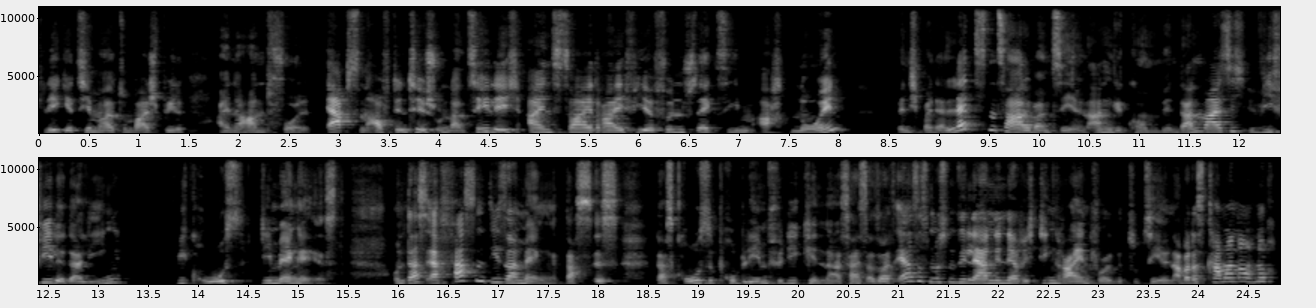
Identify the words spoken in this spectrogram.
ich lege jetzt hier mal zum Beispiel eine Handvoll Erbsen auf den Tisch und dann zähle ich eins, zwei, drei, vier, fünf, sechs, sieben, acht, neun. Wenn ich bei der letzten Zahl beim Zählen angekommen bin, dann weiß ich, wie viele da liegen, wie groß die Menge ist. Und das Erfassen dieser Mengen, das ist das große Problem für die Kinder. Das heißt also, als erstes müssen sie lernen, in der richtigen Reihenfolge zu zählen. Aber das kann man auch noch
